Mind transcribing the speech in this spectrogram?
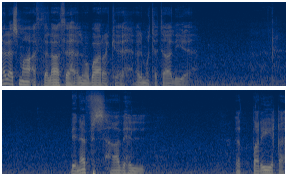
الأسماء الثلاثة المباركة المتتالية. بنفس هذه الطريقة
